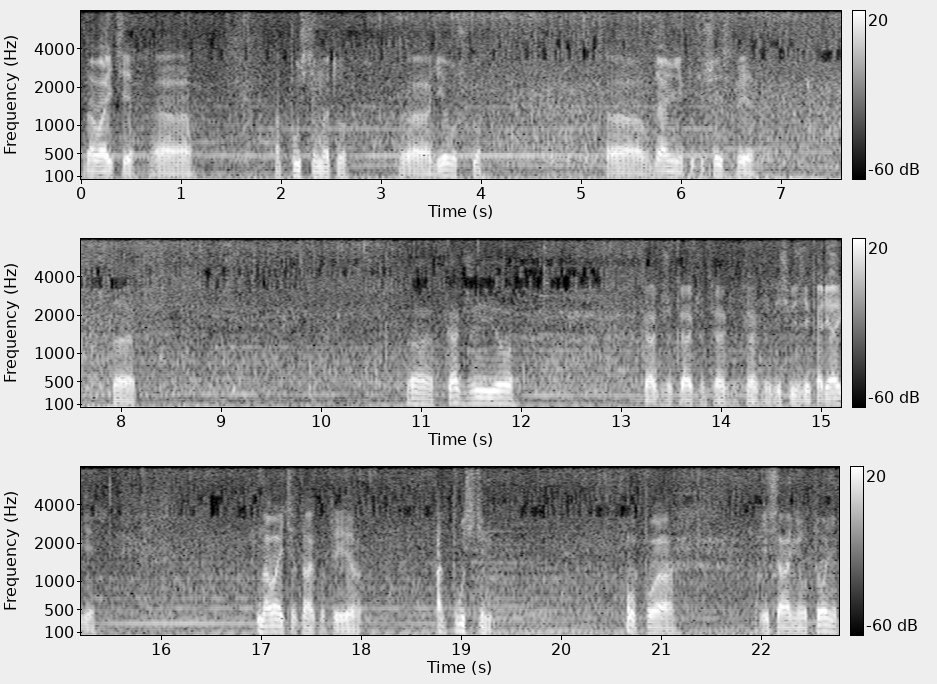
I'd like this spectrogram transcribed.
Давайте э, отпустим эту э, девушку э, в дальние путешествия. Так. так, как же ее... Как же, как же, как же, как же. Здесь везде коряги. Давайте так вот ее отпустим. Опа. Если она не утонет.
